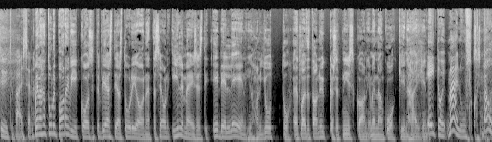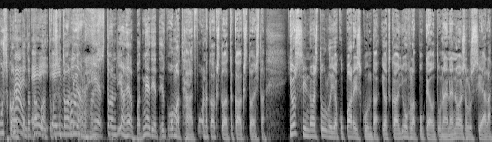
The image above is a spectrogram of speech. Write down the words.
tyytyväisenä. Meillähän tuli pari viikkoa sitten viestiä studioon, että se on ilmeisesti edelleen ihan juttu, että laitetaan ykköset niskaan ja mennään kuokkiin häihin. Ei toi, mä en usko. Mä uskon, Mä että en- tota ei- tapahtuu, koska ei toi on, liian hel- toi on liian helppoa. Et Mieti, että omat häät vuonna 2012. Jos sinne olisi tullut joku pariskunta, jotka on juhlapukeutuneena perjantaina ja ne olisi ollut siellä.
